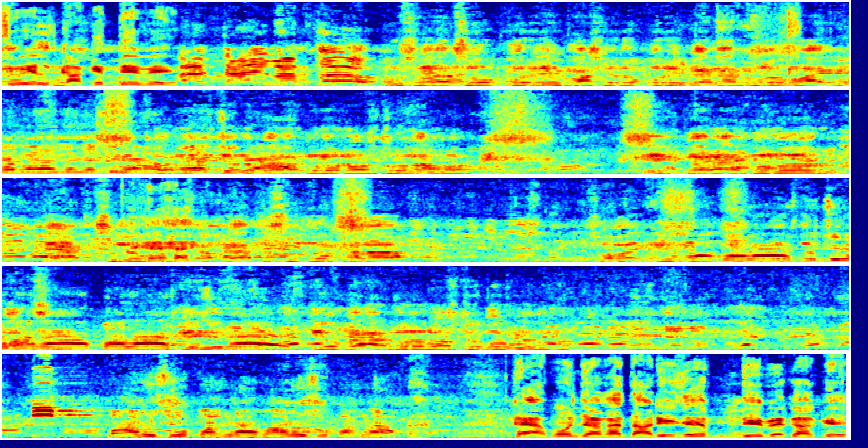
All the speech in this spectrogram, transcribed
জুয়েল কাকে দেবে? যারা বসে আছে উপরে মাসের উপরে ব্যানারগুলো ভাই সাবধানে যেন ব্যানারগুলো নষ্ট না হয়। এই ব্যানারগুলোর অ্যাড ছিল বলেই আমরা এত সুন্দর খেলা সবাইকে উপভোগ করতে পারছি। প্লিজ কেউ ব্যানারগুলো নষ্ট করবেন না। হ্যাঁ এমন জায়গায় দাঁড়িয়েছে দেবে কাকে?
